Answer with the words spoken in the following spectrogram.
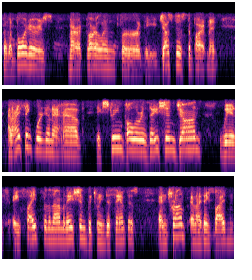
for the borders, Merrick Garland for the Justice Department. And I think we're going to have extreme polarization, John, with a fight for the nomination between DeSantis and Trump. And I think Biden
